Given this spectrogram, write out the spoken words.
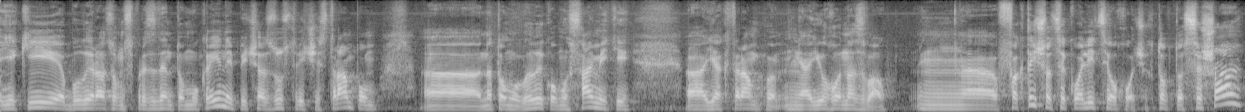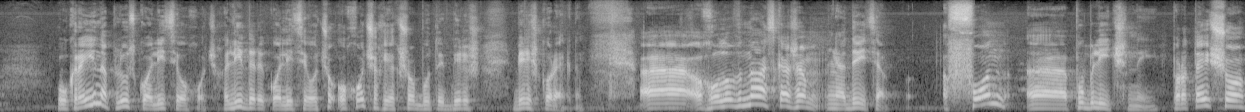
які були разом з президентом України під час зустрічі з Трампом на тому великому саміті, як Трамп його назвав. Е, Фактично, це коаліція охочих. Тобто США. Україна плюс коаліція охочих, лідери коаліції охочих, якщо бути більш, більш коректним. Е, головна, скажімо, дивіться, фон е, публічний про те, що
